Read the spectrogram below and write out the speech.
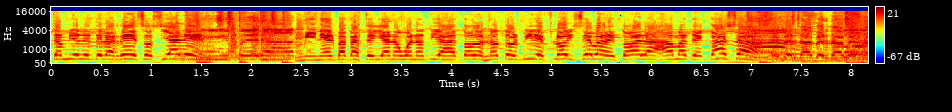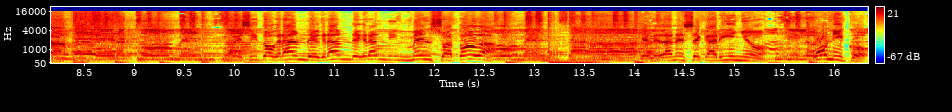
También desde las redes sociales. Minerva Castellano, buenos días a todos. No te olvides, Floyd Seba, de todas las amas de casa. Es verdad, es verdad, es verdad. Un besito grande, grande, grande, inmenso a todas. Que le dan ese cariño único.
